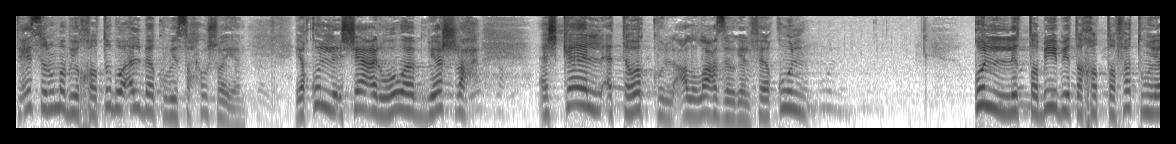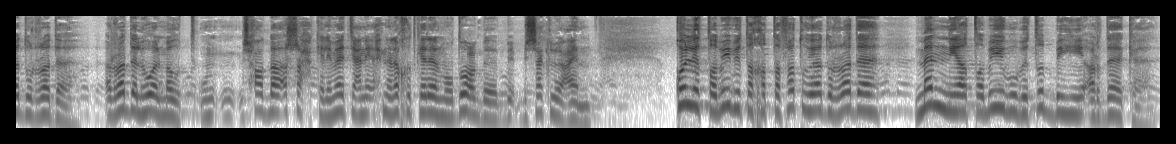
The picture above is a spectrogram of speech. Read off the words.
تحس إن هم بيخاطبوا قلبك وبيصحوه شوية. يقول الشاعر وهو بيشرح أشكال التوكل على الله عز وجل فيقول قل للطبيب تخطفته يد الردى الردى اللي هو الموت. مش هقعد بقى أشرح كلمات يعني إحنا ناخد كده الموضوع بشكل عام. قل للطبيب تخطفته يد الردى من يا طبيب بطبه أرداك؟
